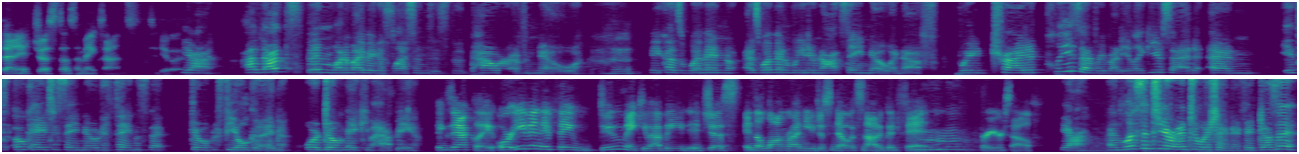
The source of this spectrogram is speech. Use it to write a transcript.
then it just doesn't make sense to do it. Yeah uh, that's been one of my biggest lessons is the power of no mm-hmm. because women as women we do not say no enough we try to please everybody like you said and it's okay to say no to things that don't feel good or don't make you happy exactly or even if they do make you happy it just in the long run you just know it's not a good fit mm-hmm. for yourself yeah. And listen to your intuition. If it doesn't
